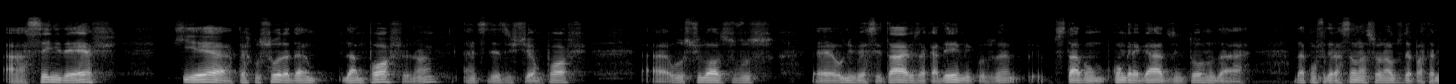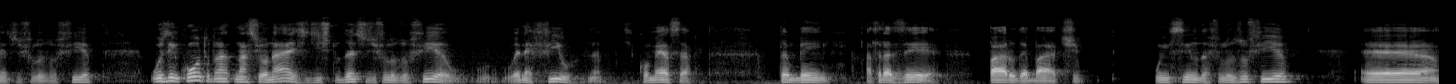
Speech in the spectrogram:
a CNDF, que é a percussora da, da ANPOF, é? antes de existir a ANPOF, os filósofos é, universitários, acadêmicos, né, estavam congregados em torno da, da Confederação Nacional dos Departamentos de Filosofia. Os encontros nacionais de estudantes de filosofia, o, ENEFIO, né, que começa também a trazer para o debate o ensino da filosofia. É,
